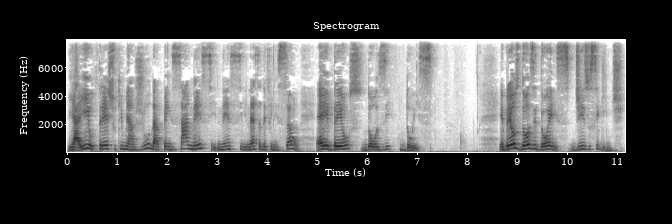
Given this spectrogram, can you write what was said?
E aí o trecho que me ajuda a pensar nesse, nesse, nessa definição é Hebreus 12, 2. Hebreus 12, 2 diz o seguinte:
